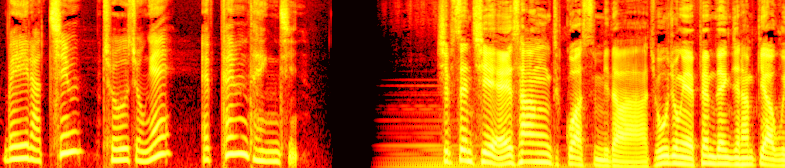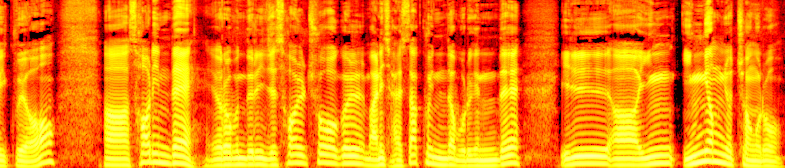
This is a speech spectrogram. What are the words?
매일 아침 조우종의 FM 댕진 10cm의 애상 듣고 왔습니다. 조우종의 FM 댕진 함께하고 있고요. 어, 설인데 여러분들이 이제 설 추억을 많이 잘 쌓고 있는다 모르겠는데 일, 어, 익, 익명 요청으로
